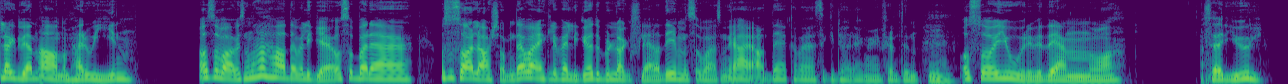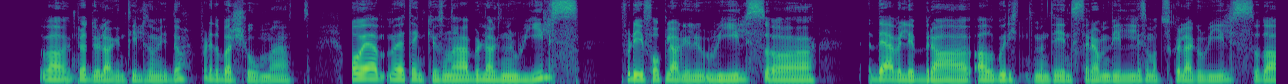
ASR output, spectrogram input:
lagde vi en annen om heroin. Og så var vi sånn, haha, det er veldig gøy. Og så bare Og så sa Lars sånn, det var egentlig veldig gøy, du burde lage flere av de. Men så var jeg sånn, ja ja, det kan jeg sikkert gjøre en gang i fremtiden. Mm. Og så gjorde vi det igjen nå før jul. Var, vi prøvde jo å lage en til sånn video, fordi det bare slo meg at Og jeg, jeg tenker jo sånn, jeg burde lage sånne reels, fordi folk lager reels, og det er veldig bra. Algoritmen til Instagram vil liksom at du skal lage reels, og da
